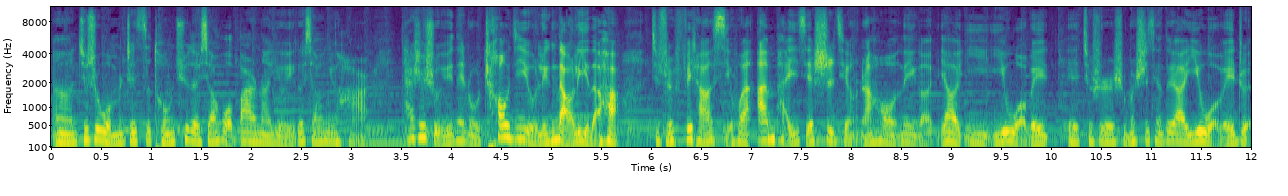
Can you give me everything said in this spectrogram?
嗯，就是我们这次同去的小伙伴呢，有一个小女孩，她是属于那种超级有领导力的哈，就是非常喜欢安排一些事情，然后那个要以以我为，呃，就是什么事情都要以我为准，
